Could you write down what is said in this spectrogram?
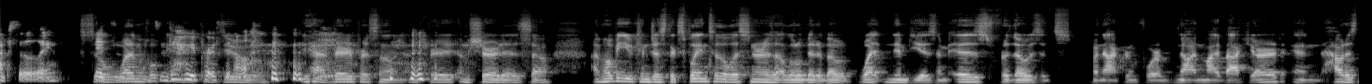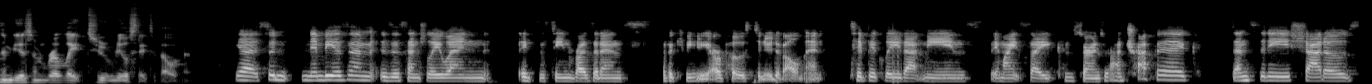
Absolutely. So it's, what I'm hoping very personal. Do, yeah, very personal. I'm, very, I'm sure it is. So I'm hoping you can just explain to the listeners a little bit about what NIMBYism is for those it's an acronym for not in my backyard and how does NIMBYism relate to real estate development? Yeah, so NIMBYism is essentially when existing residents of a community are opposed to new development. Typically, that means they might cite concerns around traffic, density, shadows,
